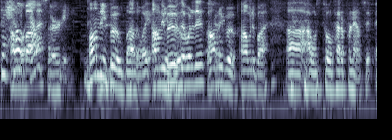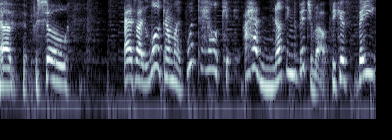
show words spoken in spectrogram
the hell Omnibuy? else? Thirty. Omniboo, by the way. Omniboo, is that what it is? Okay. Omniboo. Omnibus. Uh, I was told how to pronounce it. Uh, so, as I look, I'm like, what the hell? I have nothing to bitch about because they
